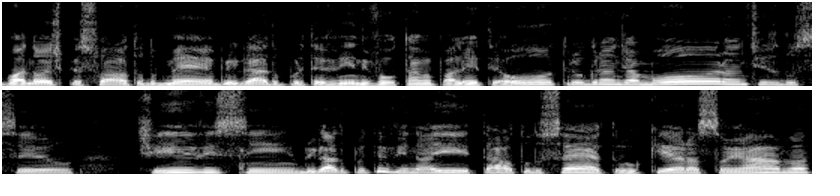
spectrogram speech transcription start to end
Boa noite, pessoal, tudo bem? Obrigado por ter vindo. E voltava para a letra. Outro grande amor antes do seu. Tive sim. Obrigado por ter vindo aí tal, tudo certo. O que ela sonhava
